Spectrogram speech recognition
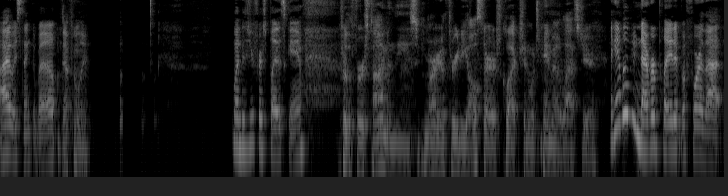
I always think about Definitely. when did you first play this game? For the first time in the Super Mario 3D All Stars collection, which came out last year. I can't believe you never played it before that.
